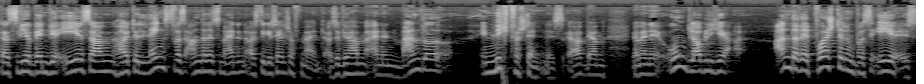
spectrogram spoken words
dass wir, wenn wir Ehe sagen, heute längst was anderes meinen, als die Gesellschaft meint. Also wir haben einen Wandel im Nichtverständnis. Ja? Wir, haben, wir haben eine unglaubliche andere Vorstellung, was Ehe ist.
